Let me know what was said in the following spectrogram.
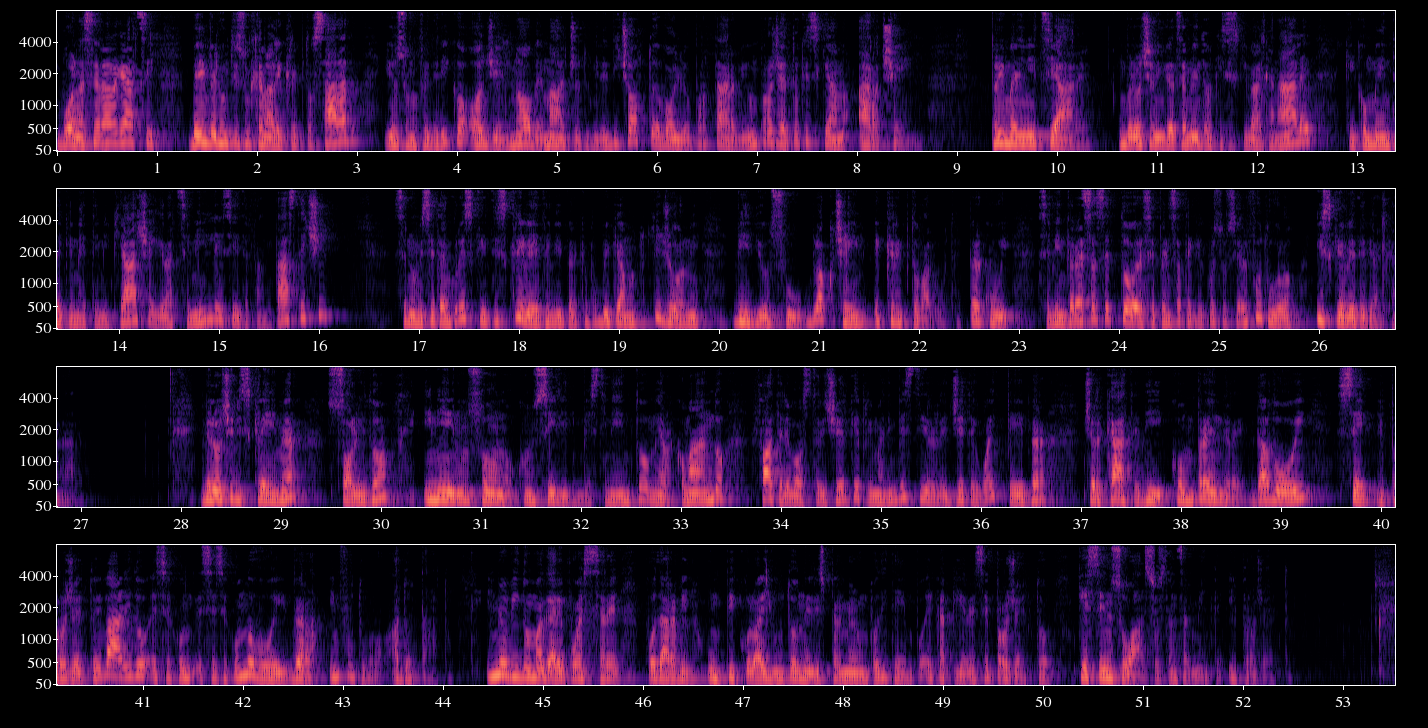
Buonasera ragazzi, benvenuti sul canale CryptoSalad, io sono Federico, oggi è il 9 maggio 2018 e voglio portarvi un progetto che si chiama Archain. Prima di iniziare, un veloce ringraziamento a chi si iscrive al canale, che commenta e che mette mi piace, grazie mille, siete fantastici. Se non vi siete ancora iscritti iscrivetevi perché pubblichiamo tutti i giorni video su blockchain e criptovalute. Per cui se vi interessa il settore, se pensate che questo sia il futuro, iscrivetevi al canale. Veloce disclaimer, solito, i miei non sono consigli di investimento, mi raccomando, fate le vostre ricerche prima di investire, leggete il white paper, cercate di comprendere da voi se il progetto è valido e se secondo voi verrà in futuro adottato. Il mio video magari può, essere, può darvi un piccolo aiuto nel risparmiare un po' di tempo e capire se il progetto, che senso ha sostanzialmente il progetto.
